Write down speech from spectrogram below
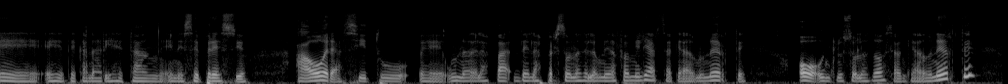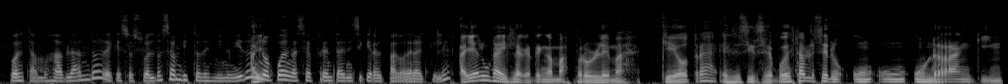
eh, eh, de Canarias están en ese precio. Ahora, si tú, eh, una de las, de las personas de la unidad familiar se ha quedado en un ERTE, o incluso los dos se han quedado en ERTE, pues estamos hablando de que esos sueldos se han visto disminuidos y no pueden hacer frente a ni siquiera al pago del alquiler. ¿Hay alguna isla que tenga más problemas que otra? Es decir, ¿se puede establecer un, un, un ranking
